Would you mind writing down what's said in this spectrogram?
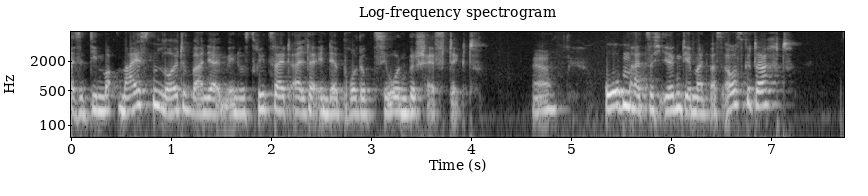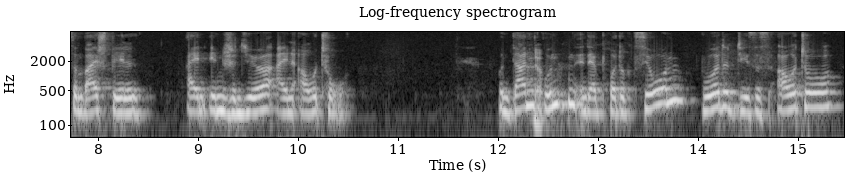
also die meisten Leute waren ja im Industriezeitalter in der Produktion beschäftigt. Ja. Oben hat sich irgendjemand was ausgedacht, zum Beispiel ein Ingenieur ein Auto. Und dann ja. unten in der Produktion wurde dieses Auto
